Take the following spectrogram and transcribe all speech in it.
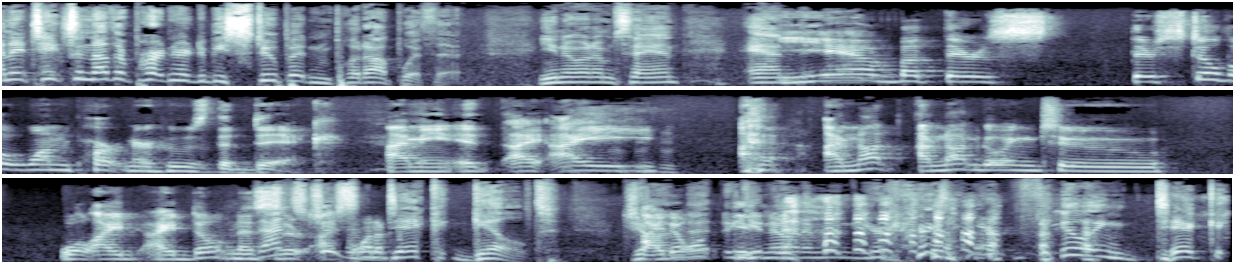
and it takes another partner to be stupid and put up with it. You know what I'm saying? And yeah, but there's there's still the one partner who's the dick. I mean, it, I, I, I I'm not I'm not going to. Well, I I don't necessarily. That's just wanna, dick guilt. John, I don't. That, you know what I mean? You're, you're, feeling dick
